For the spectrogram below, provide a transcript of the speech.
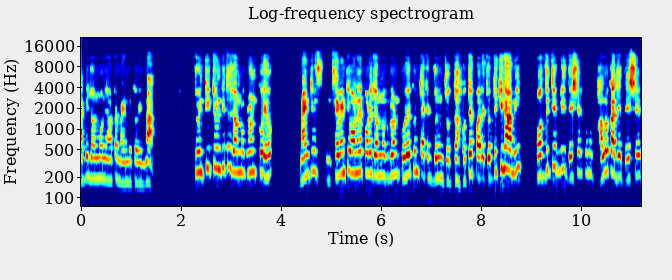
আগে জন্ম নেওয়াটা ম্যান্ডেটরি না। টোয়েন্টি টোয়েন্টিতে জন্মগ্রহণ করেও নাইনটিন সেভেন্টি ওয়ানের পরে জন্মগ্রহণ করেও কিন্তু এক একজন যোদ্ধা হতে পারে। যদি কিনা আমি পজিটিভলি দেশের কোনো ভালো কাজে দেশের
